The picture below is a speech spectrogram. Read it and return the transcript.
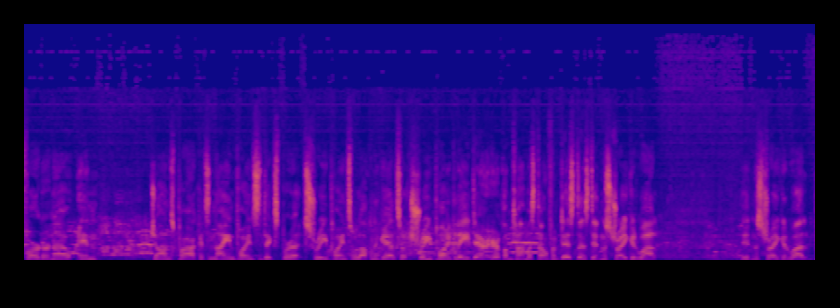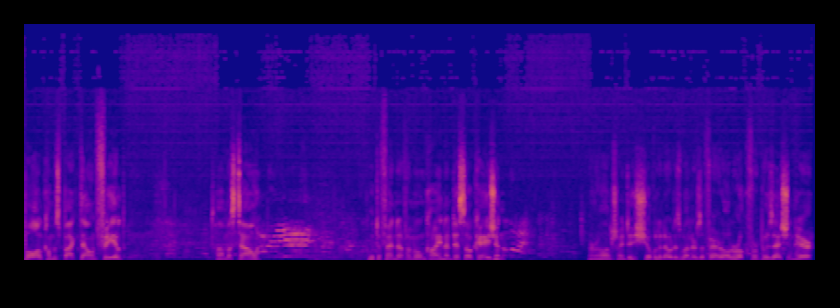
further now in Johns Park. It's nine points to Dicksboro, three points to Loughlin Gael. So three point lead there. Here come Thomas Thomastown from distance. Didn't strike it well. Didn't strike it well. Ball comes back downfield. Thomastown Good defender from Mooncoin on this occasion. They're all trying to shovel it out as well. There's a fair old ruck for possession here.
